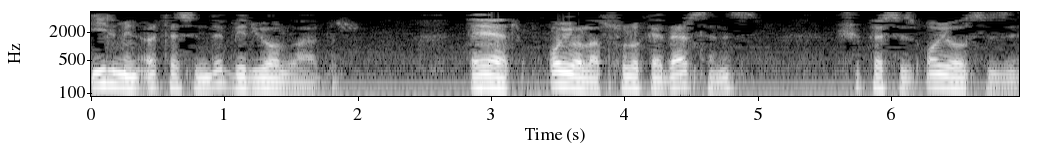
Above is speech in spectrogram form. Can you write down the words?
ilmin ötesinde bir yol vardır. Eğer o yola suluk ederseniz şüphesiz o yol sizi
